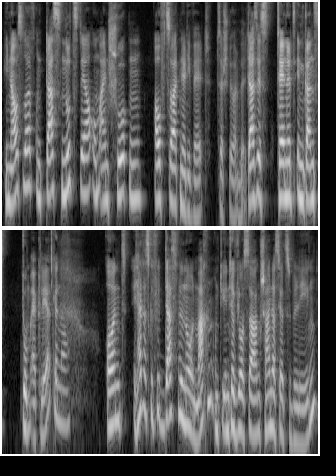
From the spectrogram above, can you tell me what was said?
hinausläuft und das nutzt er, um einen Schurken aufzuhalten, der die Welt zerstören will. Das ist Tenet in ganz dumm erklärt. Genau. Und ich hatte das Gefühl, das will Nolan machen und die Interviews sagen, scheinen das ja zu belegen.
